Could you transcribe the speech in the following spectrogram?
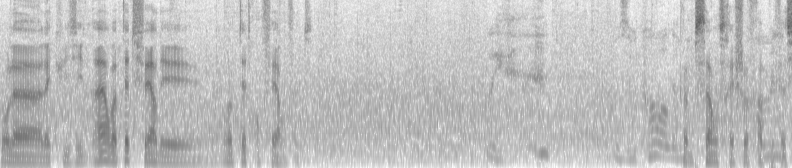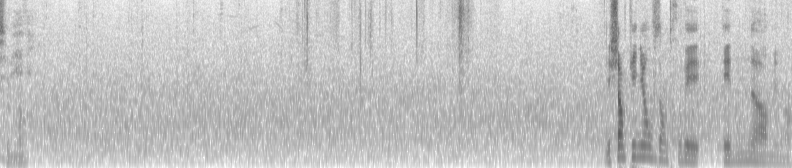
pour la, la cuisine. Ah, on va peut-être faire des... On va peut-être en faire en fait. Comme ça, on se réchauffera plus facilement. Les champignons, vous en trouvez énormément.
